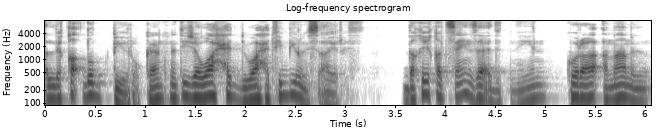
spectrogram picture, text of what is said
اللقاء ضد بيرو. كانت نتيجة واحد لواحد في بيونس ايرس دقيقة 90 زائد 2 كرة أمام الم...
